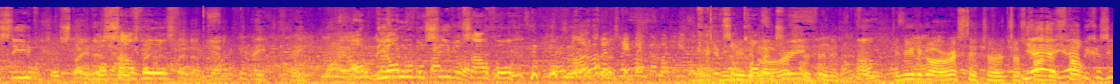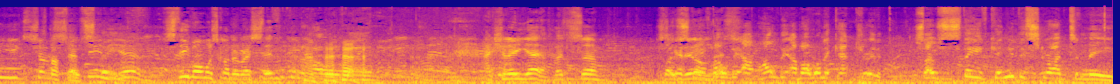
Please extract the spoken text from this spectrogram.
Steve So stay of Southall. there, stay there. Hey, hey, the Honourable Steve of Southall. Give He some nearly got commentary. arrested, he? Huh? He nearly got arrested for just Yeah, trying to yeah, stop. because he sort of stepped it. in. Yeah, Steve almost got arrested. Hold on. Actually, yeah, let's, uh, So let's get in Steve, on hold this. it up, hold it up. I want to capture it. So Steve, can you describe to me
